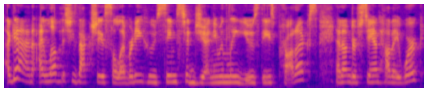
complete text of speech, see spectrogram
Again, I love that she's actually a celebrity who seems to genuinely use these products and understand how they work.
